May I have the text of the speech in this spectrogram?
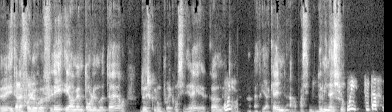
euh, est à la fois le reflet et en même temps le moteur de ce que l'on pourrait considérer comme un patriarcat, un principe de domination. Oui, tout à fait.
